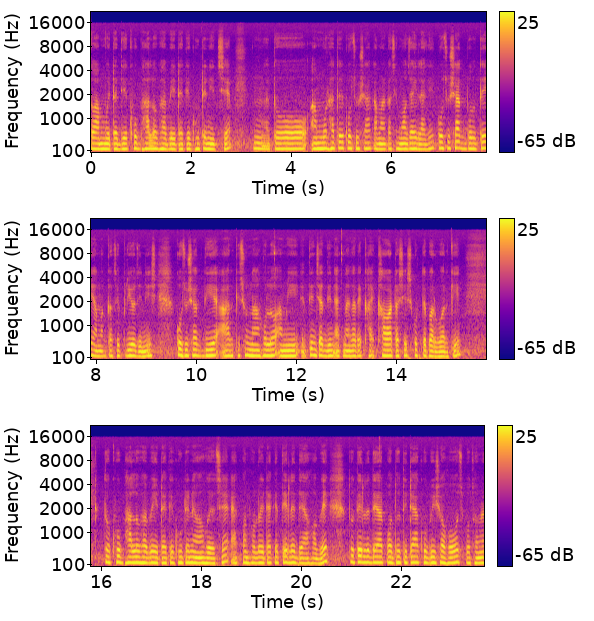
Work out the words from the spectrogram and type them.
তো আম্মু এটা দিয়ে খুব ভালোভাবে এটাকে ঘুটে নিচ্ছে। তো আম্মুর হাতের কচু শাক আমার কাছে মজাই লাগে। কচু শাক বলতেই আমার কাছে প্রিয় জিনিস। কচু শাক দিয়ে আর কিছু না হলেও আমি তিন চার দিন এক নাগারে খাই, খাওয়াটা শেষ করতে পারব আর কি। তো খুব ভালোভাবে এটাকে ঘুটে নেওয়া হয়েছে। এখন হলো এটাকে তেলে দেয়া হবে। তো তেলে দেওয়ার পদ্ধতিটা খুবই সহজ। প্রথমে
